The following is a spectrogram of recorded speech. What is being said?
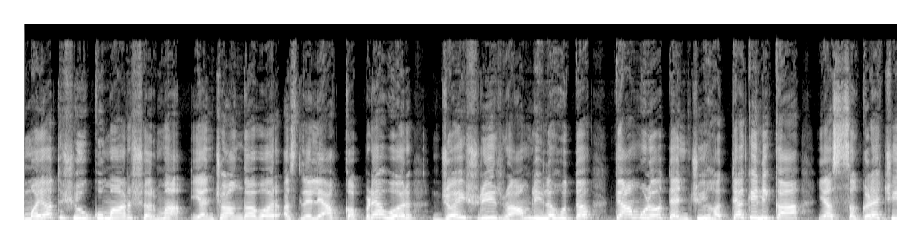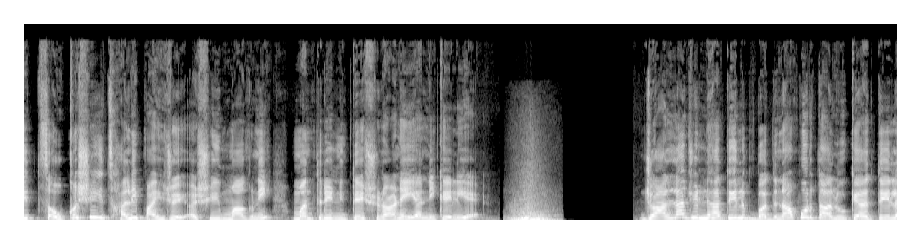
मयत शिवकुमार शर्मा यांच्या अंगावर असलेल्या कपड्यावर जय श्री राम लिहिलं होतं. त्यामुळं त्यांची हत्या केली का? या सगळ्याची चौकशी झाली पाहिजे अशी मागणी मंत्री नितेश राणे यांनी केली आहे. जालना जिल्ह्यातील बदनापूर तालुक्यातील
